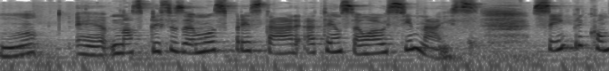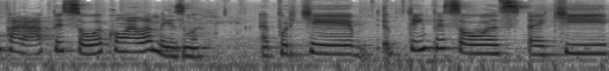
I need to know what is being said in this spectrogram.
Uhum. É, nós precisamos prestar atenção aos sinais. Sempre comparar a pessoa com ela mesma. É porque tem pessoas é, que,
